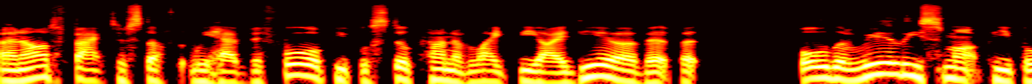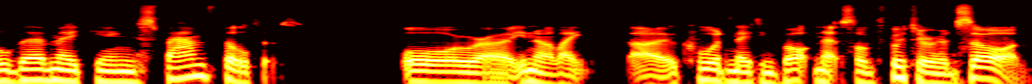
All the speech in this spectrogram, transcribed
an artifact of stuff that we had before. People still kind of like the idea of it, but all the really smart people, they're making spam filters or, uh, you know, like uh, coordinating botnets on Twitter and so on.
